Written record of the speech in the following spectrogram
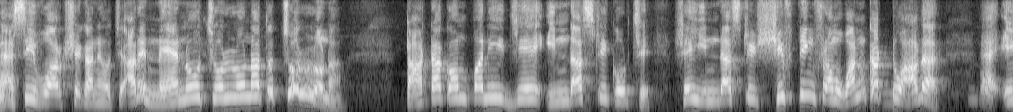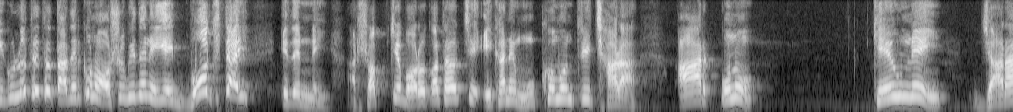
ম্যাসিভ ওয়ার্ক সেখানে হচ্ছে। আরে ন্যানো চলল না তো চলল না। টাটা কোম্পানি যে ইন্ডাস্ট্রি করছে, সেই ইন্ডাস্ট্রির shifting from one cut to other হ্যাঁ এগুলোতে তো তাদের কোনো অসুবিধে নেই, এই বোধটাই এদের নেই। আর সবচেয়ে বড় কথা হচ্ছে, এখানে মুখ্যমন্ত্রী ছাড়া আর কোনো, কেউ নেই যারা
